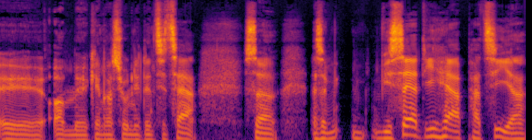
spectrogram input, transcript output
øh, om øh, Generation Identitær. Så altså, vi, vi ser de her partier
